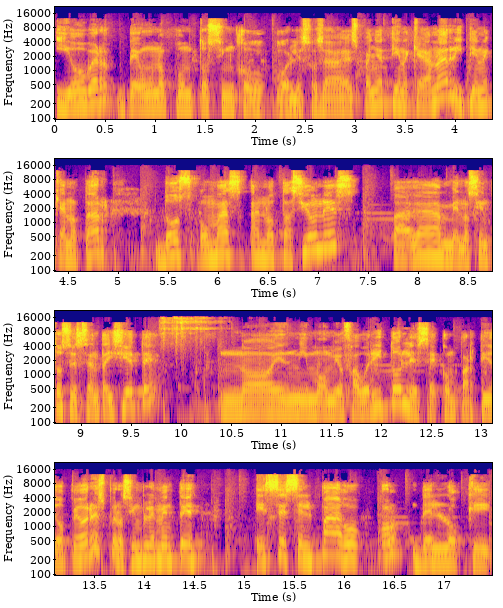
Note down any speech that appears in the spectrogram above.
y over de 1.5 goles. O sea, España tiene que ganar y tiene que anotar dos o más anotaciones. Paga menos 167. No es mi momio favorito, les he compartido peores, pero simplemente ese es el pago de lo que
